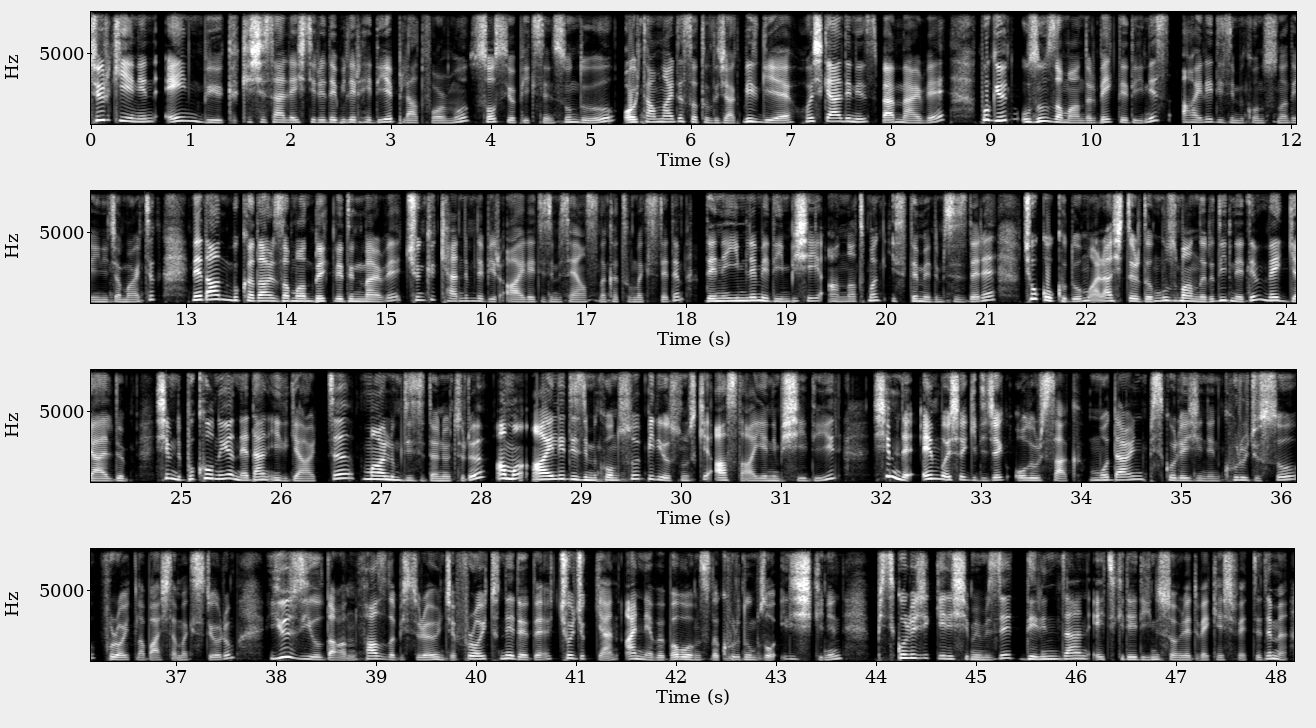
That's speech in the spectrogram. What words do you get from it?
Türkiye'nin en büyük kişiselleştirilebilir hediye platformu Sosyopix'in sunduğu ortamlarda satılacak bilgiye hoş geldiniz. Ben Merve. Bugün uzun zamandır beklediğiniz aile dizimi konusuna değineceğim artık. Neden bu kadar zaman bekledin Merve? Çünkü kendim de bir aile dizimi seansına katılmak istedim. Deneyimlemediğim bir şeyi anlatmak istemedim sizlere. Çok okuduğum, araştırdığım uzmanları dinledim ve geldim. Şimdi bu konuya neden ilgi arttı? Malum diziden ötürü. Ama aile dizimi konusu biliyorsunuz biliyorsunuz ki asla yeni bir şey değil. Şimdi en başa gidecek olursak modern psikolojinin kurucusu Freud'la başlamak istiyorum. 100 yıldan fazla bir süre önce Freud ne dedi? Çocukken anne ve babamızla kurduğumuz o ilişkinin psikolojik gelişimimizi derinden etkilediğini söyledi ve keşfetti değil mi?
